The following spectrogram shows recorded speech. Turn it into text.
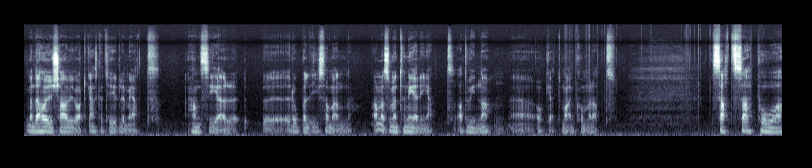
men det har ju Xavi varit ganska tydlig med att han ser eh, Europa League som en, ja, men som en turnering att, att vinna Mm. eh, och att man kommer att satsa på,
